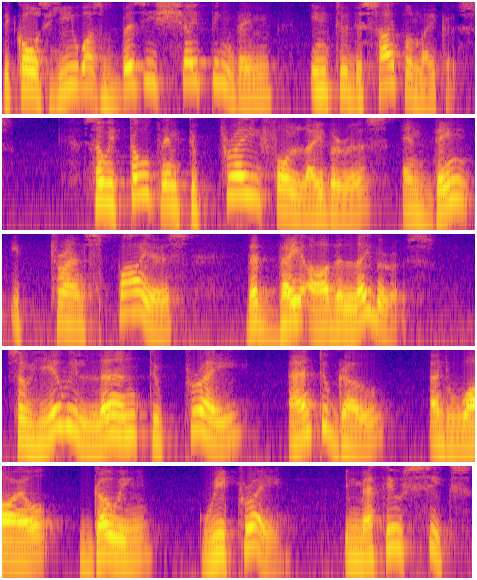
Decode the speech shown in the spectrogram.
because he was busy shaping them into disciple makers. So he told them to pray for laborers and then it transpires that they are the laborers. So here we learn to pray and to go and while going we pray. In Matthew 6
